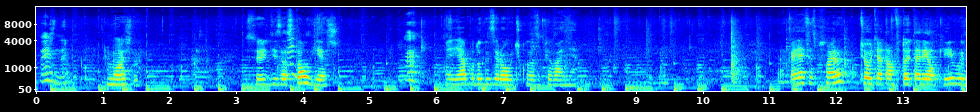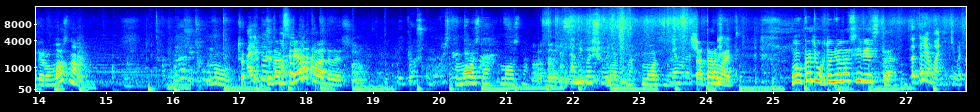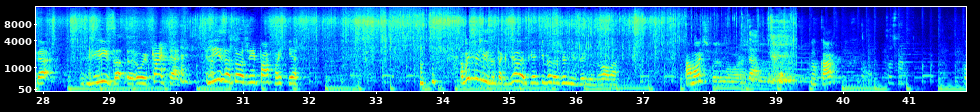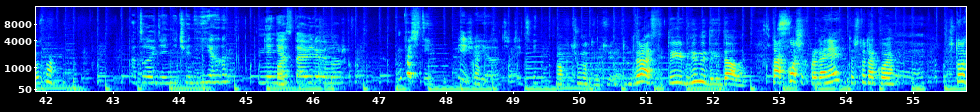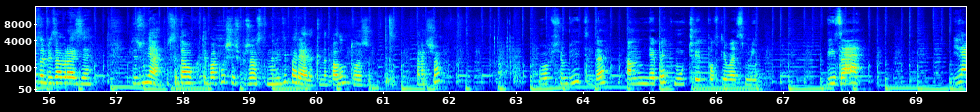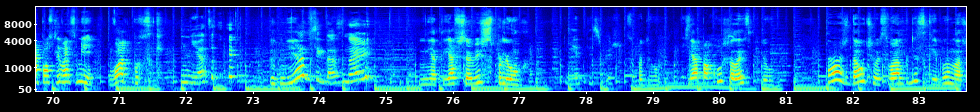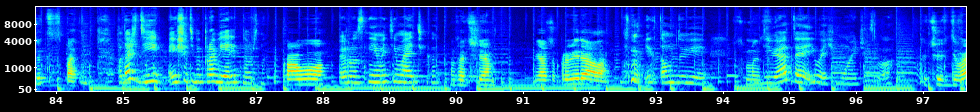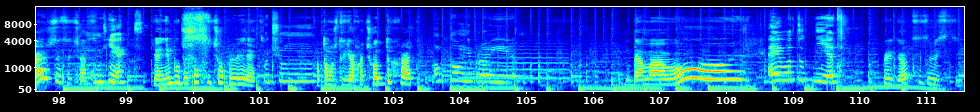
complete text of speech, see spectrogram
Можно? Можно. Все, иди за стол, ешь. А я буду газировочку на запивание. Так, А я сейчас посмотрю, что у тебя там в той тарелке и выберу. Можно? Ну, чё, А ты там себе накладываешь? Лепешку можно? Можно, можно, Самый большой. можно, можно. Оторвать. Ну, Катюх, ну не уноси весь-то. Тогда я маленький возьму. Да, Лиза, э, ой, Катя, Лиза тоже и папа ест. Обычно Лиза так делает, я тебя даже Лиза не звала. Помочь? Да. Ну как? Вкусно. Вкусно? А целый день ничего не ела. Мне не Ой. оставили немножко. Ну, почти. Я еще ела чуть-чуть. А почему ты ничего... Здрасте, ты блины доедала. Так, кошек прогоняй. Это что такое? Что за безобразие? Лизуня, после того, как ты покушаешь, пожалуйста, наведи порядок. И на полу тоже. Хорошо? В общем, видите, да? Она меня опять мучает после восьми. Лиза! Я после восьми в отпуске. Нет. Нет? Всегда с нами. Нет, я все, видишь, сплю. Нет, не спишь. Сплю. Я покушала и сплю. Давай же доучивай свой английский и будем ложиться спать. Подожди, а еще тебе проверить нужно. Кого? Русский и математика. Зачем? Я же проверяла. Их там две. Девятое и восьмое число. Ты что, издеваешься сейчас? Нет. Я не буду сейчас ничего проверять. Почему? Потому что я хочу отдыхать. А кто мне проверит? Домовой. А его тут нет. Придется завести.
